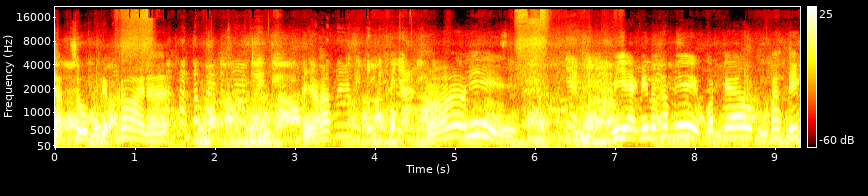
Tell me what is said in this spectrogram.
จัดซุ่มเรียบร้อยนะฮะอันนี้ครับอ๋อนี่มีแยกนี่แล้วครับนี่ขวดแก้วถุงพลาสติก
